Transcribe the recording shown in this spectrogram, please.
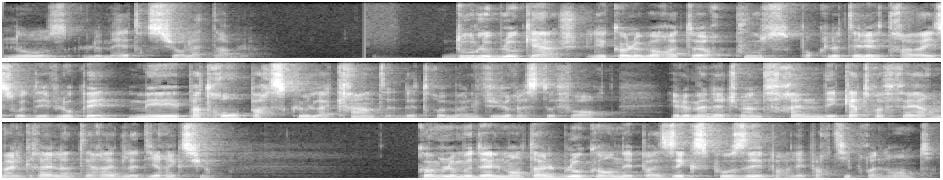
n'ose le mettre sur la table. D'où le blocage. Les collaborateurs poussent pour que le télétravail soit développé, mais pas trop parce que la crainte d'être mal vu reste forte, et le management freine des quatre fers malgré l'intérêt de la direction. Comme le modèle mental bloquant n'est pas exposé par les parties prenantes,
